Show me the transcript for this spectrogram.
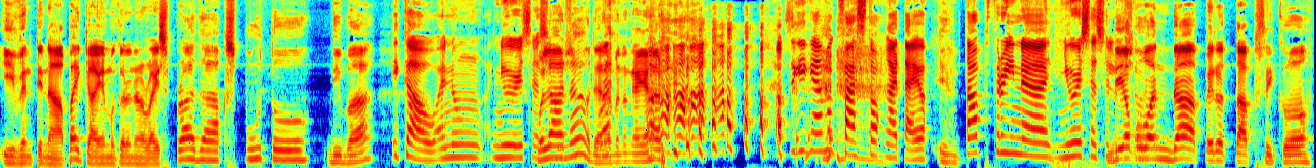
even tinapay, kaya magkaroon ng rice products, puto, di ba? Ikaw, anong New Year's resolution? Wala na, wala naman nangyayari. Sige nga, mag-fast talk nga tayo. In- Top 3 na New Year's resolution. Hindi ako wanda, pero top 3 ko,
